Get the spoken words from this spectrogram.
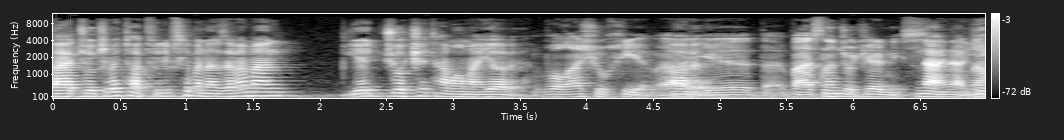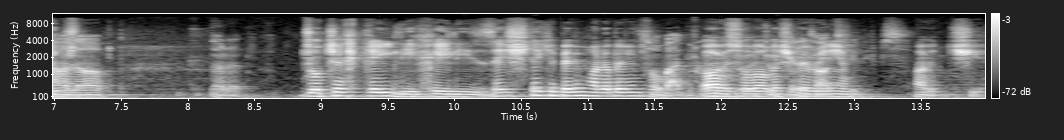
و جوکر تاد فیلیپس که به نظر من یه جوک تمام عیاره واقعا شوخیه و, آره. یه- و اصلا جوکر نیست. نه، نه، و یک- حالا داره جوکر خیلی خیلی زشته که ببین حالا ببین صحبت می‌کنه آره سراغش ببینیم. آره چیه؟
